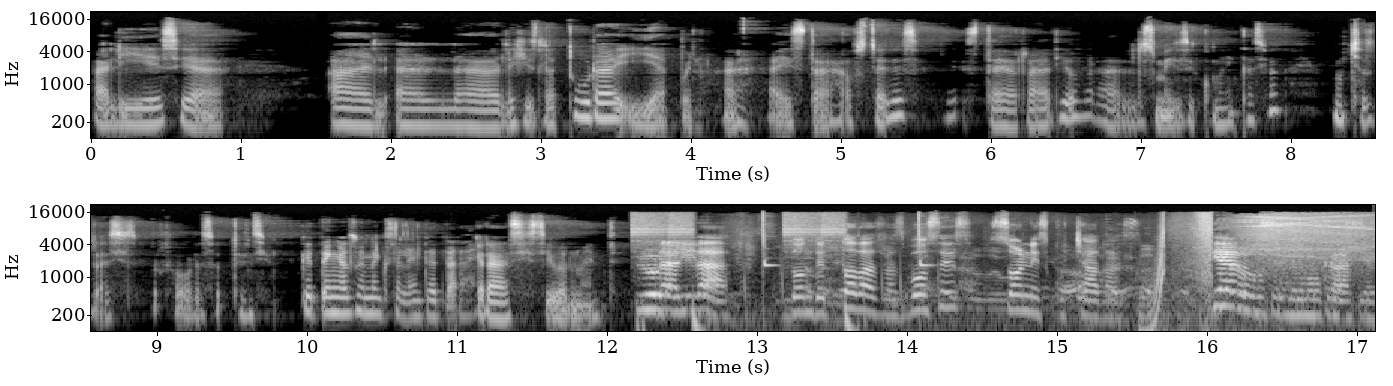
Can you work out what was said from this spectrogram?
al IES y a, la legislatura y a, bueno, a, esta, a ustedes, a esta radio, a los medios de comunicación. Muchas gracias por favor su atención. Que tengas una excelente tarde. Gracias, igualmente. Pluralidad, donde todas las voces son escuchadas. Diálogos en democracia.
